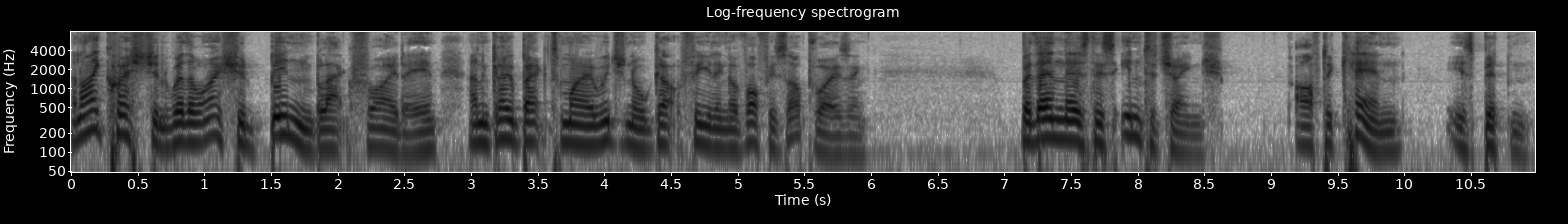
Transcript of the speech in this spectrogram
And I questioned whether I should bin Black Friday and, and go back to my original gut feeling of Office Uprising. But then there's this interchange after Ken is bitten.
